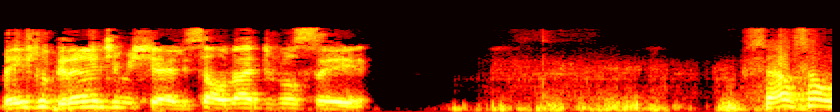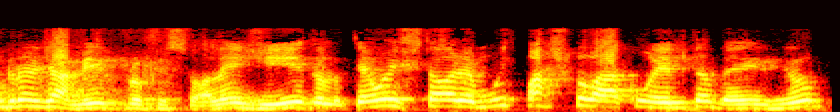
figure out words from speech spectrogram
beijo grande, Michele. Saudade de você. O Celso é um grande amigo, professor. Além de ídolo, tem uma história muito particular com ele também, viu?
